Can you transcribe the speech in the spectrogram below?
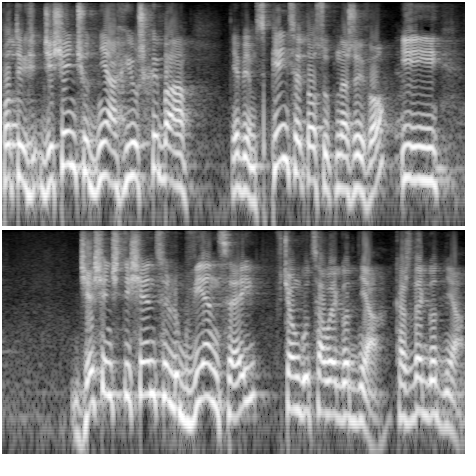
po tych 10 dniach już chyba, nie wiem, z 500 osób na żywo i 10 tysięcy lub więcej w ciągu całego dnia, każdego dnia.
